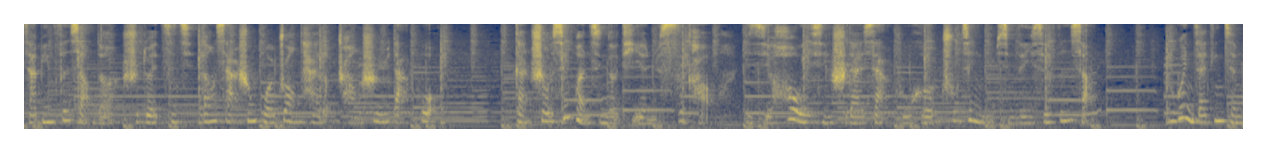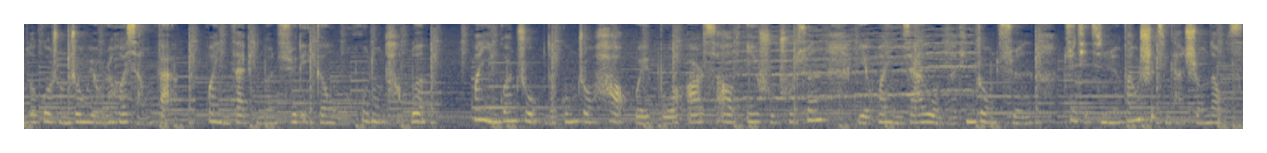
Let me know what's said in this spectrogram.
嘉宾分享的是对自己当下生活状态的尝试与打破，感受新环境的体验与思考，以及后疫情时代下如何出境旅行的一些分享。如果你在听节目的过程中有任何想法，欢迎在评论区里跟我们互动讨论。欢迎关注我们的公众号、微博 Arts Out 艺术出圈，也欢迎加入我们的听众群。具体进群方式请看 Show Notes。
